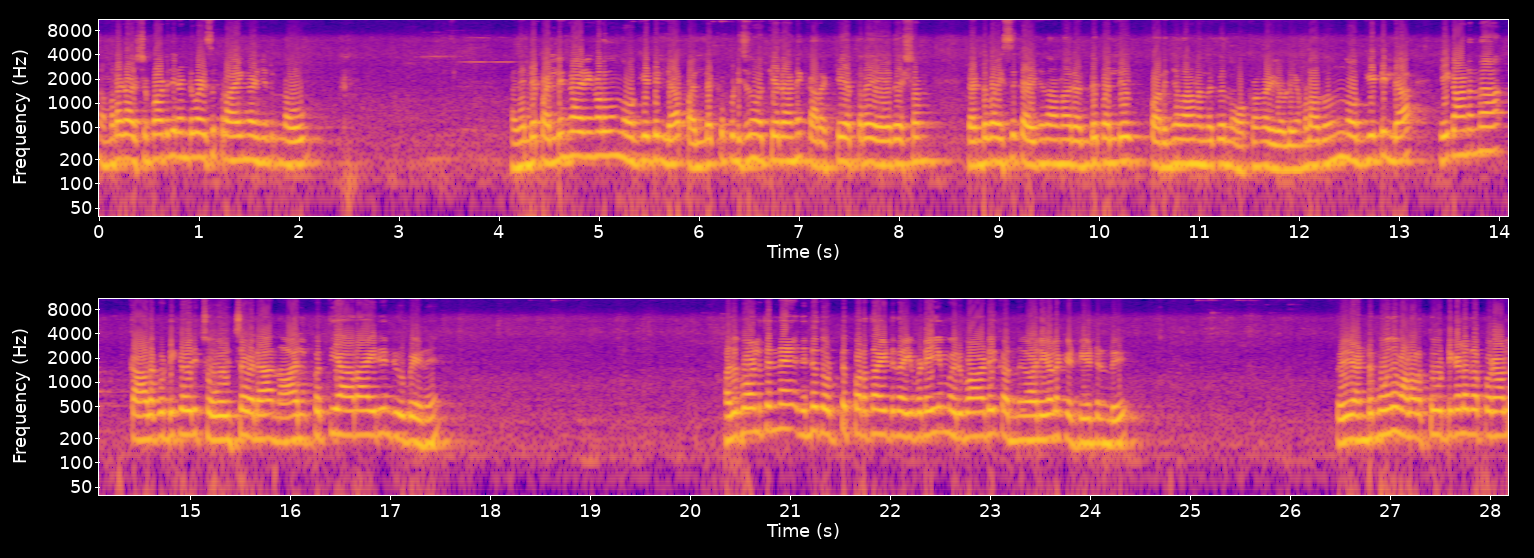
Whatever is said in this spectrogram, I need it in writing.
നമ്മുടെ കാഴ്ചപ്പാടിൽ രണ്ട് വയസ്സ് പ്രായം കഴിഞ്ഞിട്ടുണ്ടാവും. അതിന്റെ പല്ലും കാര്യങ്ങളൊന്നും നോക്കിയിട്ടില്ല. പല്ലൊക്കെ പിടിച്ചു നോക്കിയാലാണ് കറക്റ്റ് എത്ര ഏകദേശം രണ്ട് വയസ്സ് കഴിഞ്ഞതാണോ രണ്ട് പല്ല് പറഞ്ഞതാണോ എന്നൊക്കെ നോക്കാൻ കഴിയുള്ളൂ. നമ്മൾ അതൊന്നും നോക്കിയിട്ടില്ല. ഈ കാണുന്ന കാളക്കുട്ടിക്ക് അവർ ചോദിച്ച വില നാൽപ്പത്തി ആറായിരം രൂപയാണ്. അതുപോലെ തന്നെ ഇതിന്റെ തൊട്ടിപ്പുറത്തായിട്ട് ഇവിടെയും ഒരുപാട് കന്നുകാലികളെ കെട്ടിയിട്ടുണ്ട്. ഒരു രണ്ട് മൂന്ന് വളർത്തുകുട്ടികളെ തപ്പ ഒരാൾ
